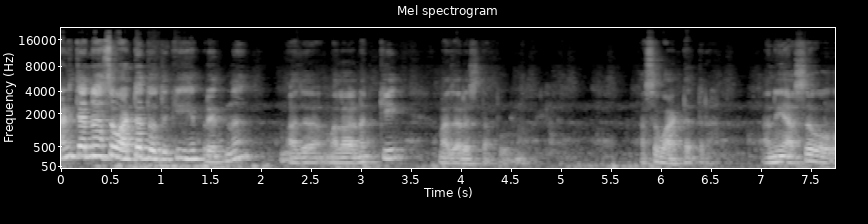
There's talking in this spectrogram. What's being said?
आणि त्यांना असं वाटत होतं की हे प्रयत्न माझा मला नक्की माझा रस्ता पूर्ण होईल. असं वाटत राहणं आणि असं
